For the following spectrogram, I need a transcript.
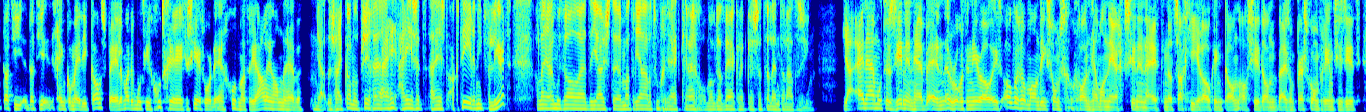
dat hij, dat hij geen comedie kan spelen, maar dan moet hij goed geregisseerd worden en goed materiaal in handen hebben. Ja, dus hij kan op zich, hij, hij, is, het, hij is het acteren niet verleerd. Alleen hij moet wel eh, de juiste materialen toegereikt krijgen om ook daadwerkelijk zijn talent te laten zien. Ja, en hij moet er zin in hebben. En Robert De Niro is ook wel zo'n man die soms gewoon helemaal nergens zin in heeft. En dat zag je hier ook in Cannes. Als je dan bij zo'n persconferentie zit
